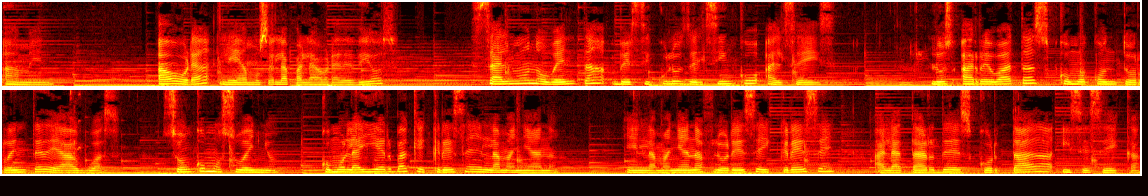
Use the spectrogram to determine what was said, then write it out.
Amén. Ahora leamos la palabra de Dios. Salmo 90, versículos del 5 al 6. Los arrebatas como con torrente de aguas, son como sueño, como la hierba que crece en la mañana. En la mañana florece y crece, a la tarde es cortada y se seca.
